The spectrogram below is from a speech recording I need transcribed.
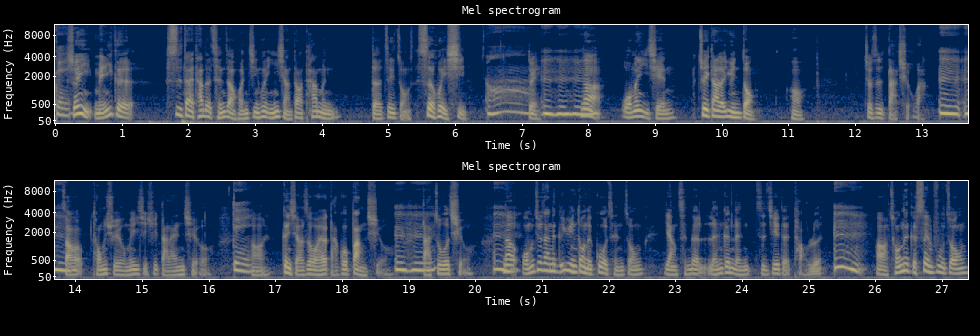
对，所以每一个世代，他的成长环境会影响到他们的这种社会性哦。对，嗯哼哼，那我们以前最大的运动，哦，就是打球吧。嗯嗯，找同学我们一起去打篮球。对，哦，更小的时候我还有打过棒球，嗯哼，打桌球。嗯，那我们就在那个运动的过程中，养成了人跟人直接的讨论。嗯，啊，从那个胜负中，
